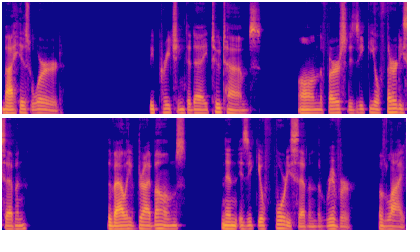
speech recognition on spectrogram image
by his word. Be preaching today two times on the first Ezekiel 37 the valley of dry bones and then Ezekiel 47 the river of life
